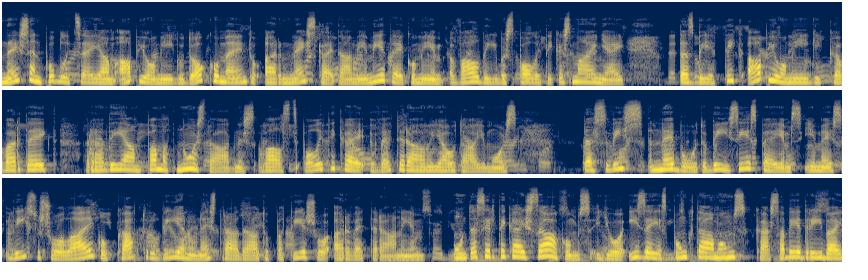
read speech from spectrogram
nesen publicējām apjomīgu dokumentu ar neskaitāmiem ieteikumiem valdības politikas maiņai. Tas bija tik apjomīgi, ka, var teikt, radījām pamatnostādnes valsts politikai veterānu jautājumos. Tas viss nebūtu bijis iespējams, ja mēs visu šo laiku katru dienu nestrādātu patiešo ar veterāniem. Un tas ir tikai sākums, jo izējas punktā mums, kā sabiedrībai,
